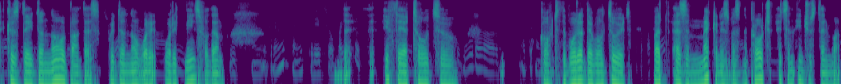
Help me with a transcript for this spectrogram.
because they don't know about this. We don't know what it, what it means for them. The, if they are told to go to the border, they will do it. But as a mechanism, as an approach, it's an interesting one.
